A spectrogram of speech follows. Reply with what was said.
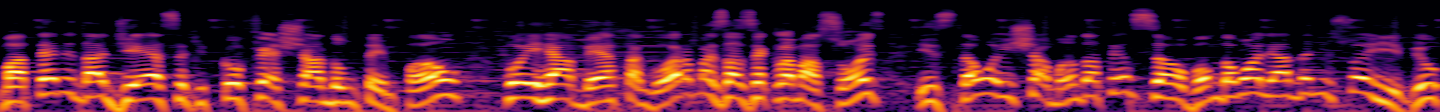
Maternidade essa que ficou fechada fechada um tempão, foi reaberta agora, mas as reclamações estão aí chamando a atenção. Vamos dar uma olhada nisso aí, viu?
